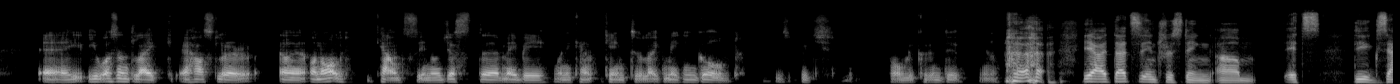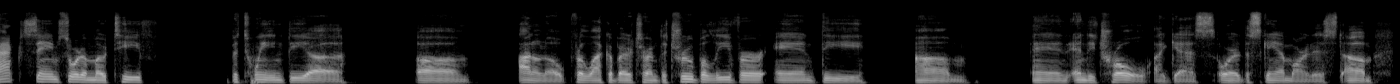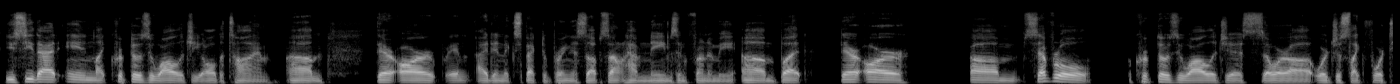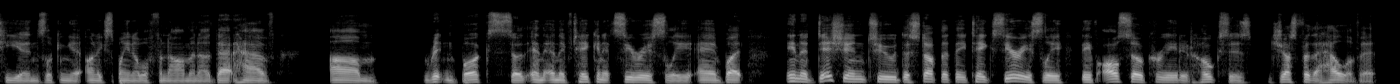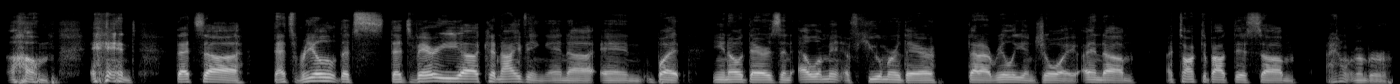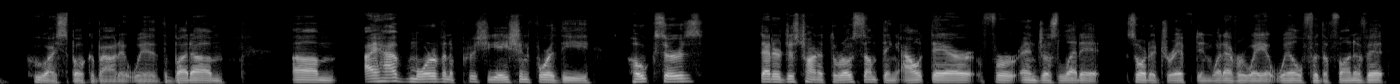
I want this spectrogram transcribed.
He, he wasn't like a hustler uh, on all counts, you know, just uh, maybe when it came, to like making gold, which, which probably couldn't do, you know. yeah, that's interesting. Um, it's the exact same sort of motif between the uh, um, I don't know, for lack of a better term, the true believer and the um and and the troll, I guess, or the scam artist. Um, you see that in like cryptozoology all the time. Um, there are, and I didn't expect to bring this up, so I don't have names in front of me. Um, but there are um several cryptozoologists or uh or just like Forteans looking at unexplainable phenomena that have um written books so and and they've taken it seriously and but in addition to the stuff that they take seriously they've also created hoaxes just for the hell of it. Um and that's uh that's real that's that's very uh conniving and uh and but you know there's an element of humor there that I really enjoy and um I talked about this um I don't remember who I spoke about it with but um um I have more of an appreciation for the hoaxers that are just trying to throw something out there for and just let it sort of drift in whatever way it will for the fun of it.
